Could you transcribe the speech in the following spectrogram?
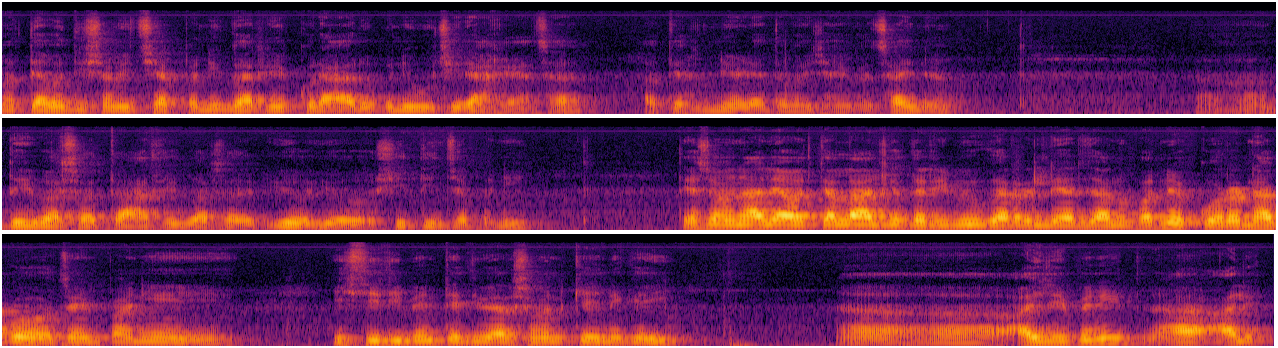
मध्यावधि समीक्षा पनि गर्ने कुराहरू पनि उठिराखेका छ। त्यसको निर्णय त भइसकेको छैन। दुई वर्ष त आर्थिक वर्ष यो यो सिद्धिन्छ पनि। त्यसो हुनाले अब त्यसलाई अलिकति रिभ्यू गरेर लिएर जानुपर्ने कोरोनाको चाहिँ पनि स्थिति पनि त्यति बेलासम्म केही न केही अहिले पनि अलिक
